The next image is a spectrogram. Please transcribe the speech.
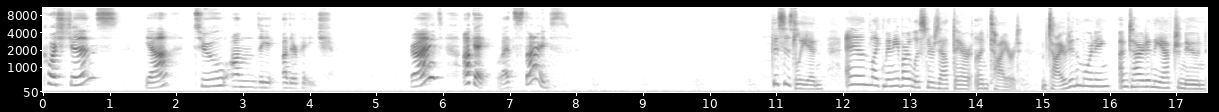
questions. Yeah two on the other page. Right? Okay, let's start. This is Lian, and like many of our listeners out there, I'm tired. I'm tired in the morning, I'm tired in the afternoon,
